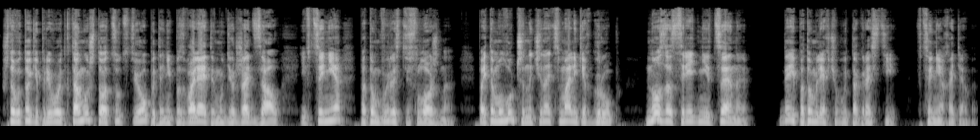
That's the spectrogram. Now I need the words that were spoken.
что в итоге приводит к тому, что отсутствие опыта не позволяет ему держать зал, и в цене потом вырасти сложно. Поэтому лучше начинать с маленьких групп, но за средние цены, да и потом легче будет так расти, в цене хотя бы.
